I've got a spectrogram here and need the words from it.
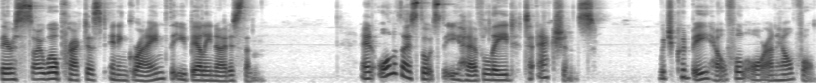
They're so well practiced and ingrained that you barely notice them. And all of those thoughts that you have lead to actions, which could be helpful or unhelpful.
